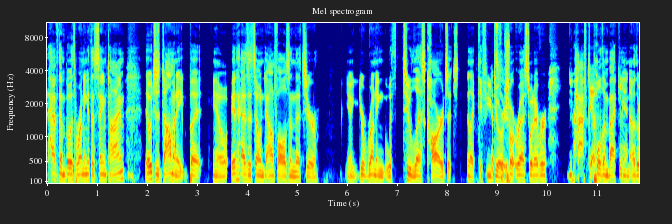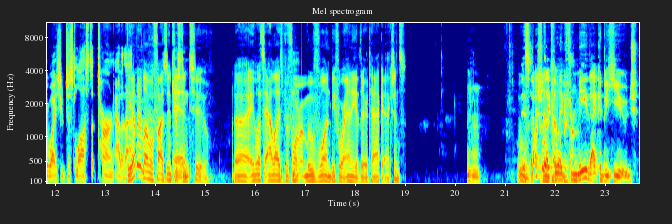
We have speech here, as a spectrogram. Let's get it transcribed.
have them both running at the same time. They would just dominate. But you know, it has its own downfalls, and that's your you know you're running with two less cards. It's like if you That's do a short rest, whatever, you have to Yeah. pull them back in. Otherwise, you just lost a turn out of that. The other level five is interesting And- too. Uh, it lets allies perform a move one before any of their attack actions. Mhm. Ooh, Especially like like for me, that could be huge.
